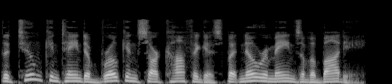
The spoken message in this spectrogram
The tomb contained a broken sarcophagus but no remains of a body.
